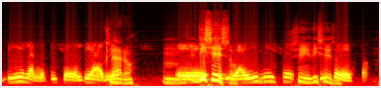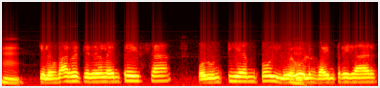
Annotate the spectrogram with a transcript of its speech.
vi es la noticia del diario. Claro. Mm. dice eso. Y ahí dice, sí, dice, eso. Mm. Que los va a retener la empresa por un tiempo y luego los va a entregar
